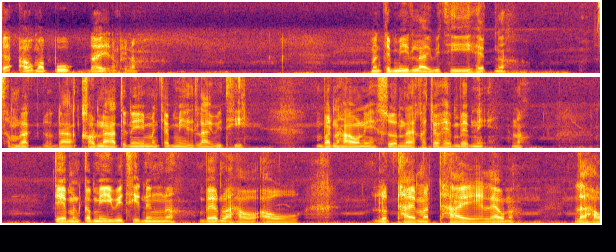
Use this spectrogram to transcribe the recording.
จะเอามาปลูกได้นะพี่น้องมันจะมีหลายวิธีเฮ็ดเนาะสำหรับเขานาตัวนี้มันจะมีหลายวิธีบ้านเฮานี่ส่วนแรกเขาจะเห็นแบบนี้เนาะแต่มันก็มีวิธีหนึ่งเนาะแบบว่าเราเอารถไถมาไถแล้วเนาะแล้วเรา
